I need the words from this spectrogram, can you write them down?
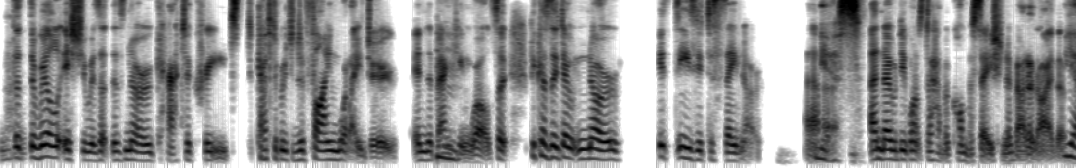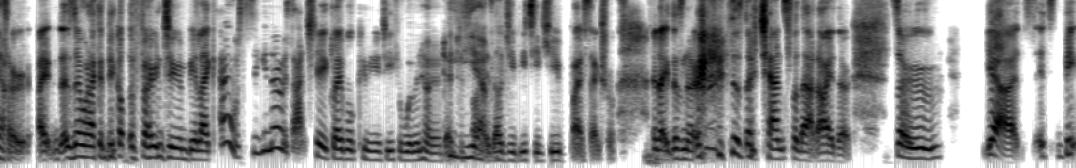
the, the real issue is that there's no category to, category to define what I do in the mm. banking mm. world. So because they don't know it's easy to say no. Uh, yes. And nobody wants to have a conversation about it either. Yeah. So I, there's no one I can pick up the phone to and be like, oh, so you know, it's actually a global community for women who identify as LGBTQ bisexual. And like, there's no, there's no chance for that either. So yeah, it's it's be,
